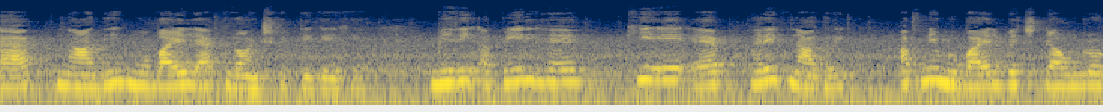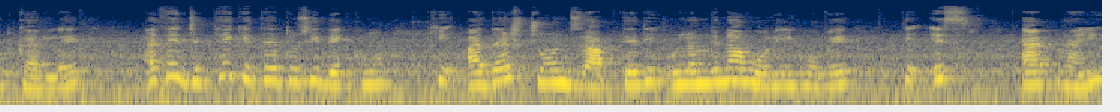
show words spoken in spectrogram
ਐਪ ਨਾਂ ਦੀ ਮੋਬਾਈਲ ਐਪ ਲਾਂਚ ਕੀਤੀ ਗਈ ਹੈ। ਮੇਰੀ ਅਪੀਲ ਹੈ ਕਿ ਇਹ ਐਪ ਹਰ ਇੱਕ ਨਾਗਰਿਕ ਆਪਣੇ ਮੋਬਾਈਲ ਵਿੱਚ ਡਾਊਨਲੋਡ ਕਰ ਲੇ ਅਤੇ ਜਿੱਥੇ ਕਿਤੇ ਤੁਸੀਂ ਦੇਖੋ ਕਿ ਆਦਰਸ਼ ਚੋਣ ਜ਼ਾਬਤੇ ਦੀ ਉਲੰਘਣਾ ਹੋ ਰਹੀ ਹੋਵੇ ਤੇ ਇਸ ਐਪ ਰਾਹੀਂ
